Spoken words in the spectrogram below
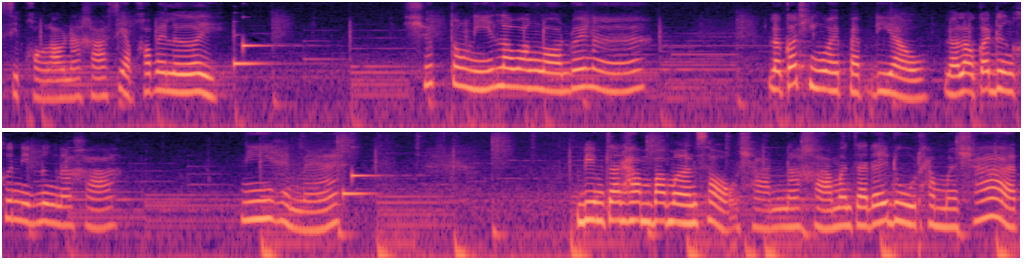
40 ของเรานะคะ เสียบเข้าไปเลยชึบตรงนี้ระวังร้อนด้วยนะ แล้วก็ทิ้งไว้แป๊บเดียว แล้วเราก็ดึงขึ้นนิดนึงนะคะ นี่เห็นไหมบีมจะทำประมาณ 2 ชั้นนะคะ มันจะได้ดูธรรมชาติ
